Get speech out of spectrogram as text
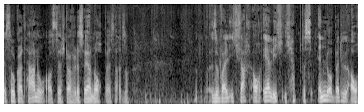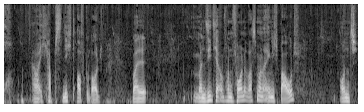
Ahsoka Tano aus der Staffel, das wäre noch besser. Also, also weil ich sag auch ehrlich, ich habe das Endor Battle auch, aber ich habe es nicht aufgebaut, weil man sieht ja von vorne, was man eigentlich baut und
